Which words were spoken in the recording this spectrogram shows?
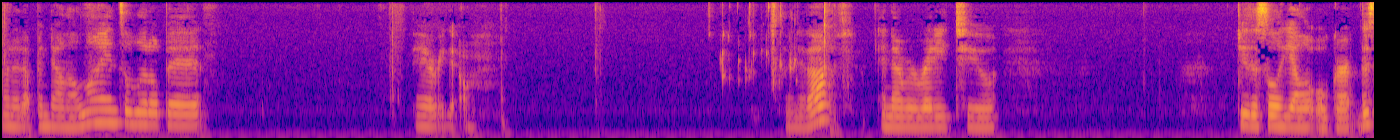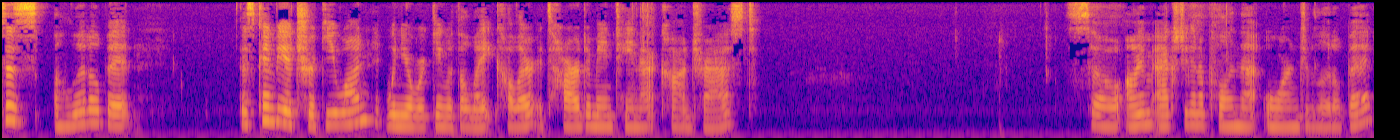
Run it up and down the lines a little bit. There we go. Clean it off. And now we're ready to do this little yellow ochre. This is a little bit this can be a tricky one when you're working with a light color. It's hard to maintain that contrast. So I'm actually going to pull in that orange a little bit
